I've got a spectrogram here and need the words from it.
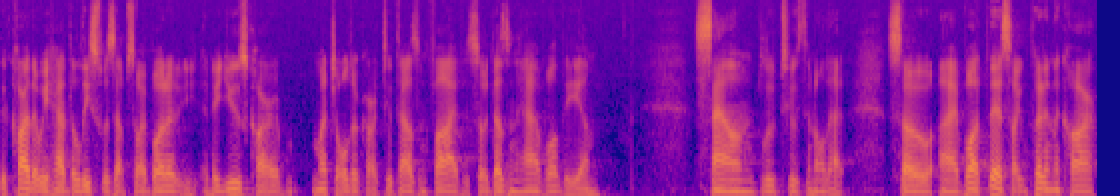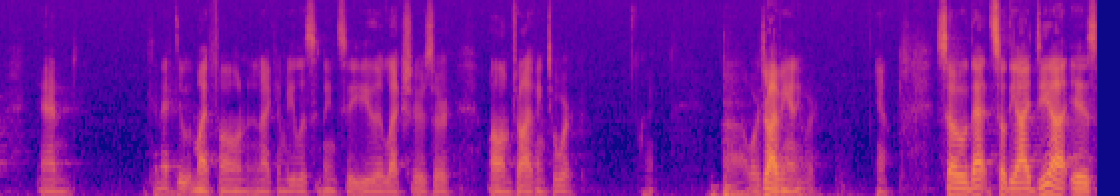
the car that we had, the lease was up, so I bought a, a used car, much older car, 2005, so it doesn't have all the um, sound, Bluetooth, and all that. So I bought this, so I can put it in the car and connect it with my phone, and I can be listening to either lectures or while I'm driving to work, uh, or driving anywhere. Yeah. So that so the idea is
